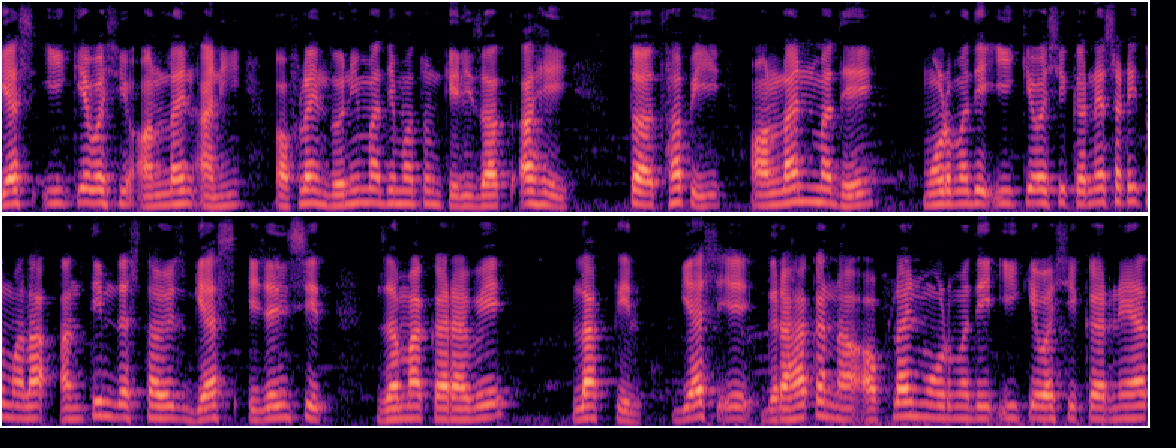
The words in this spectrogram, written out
gas E K Y C online आणि ऑफलाईन दोन्ही माध्यमातून केली जात आहे. तथापि ऑनलाईनमध्ये मोडमध्ये ई के वाय सी करण्यासाठी तुम्हाला अंतिम दस्तावेज गॅस एजन्सीत जमा करावे लागतील. गॅस ए ग्राहकांना ऑफलाईन मोडमध्ये ई के वाय सी करण्यात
